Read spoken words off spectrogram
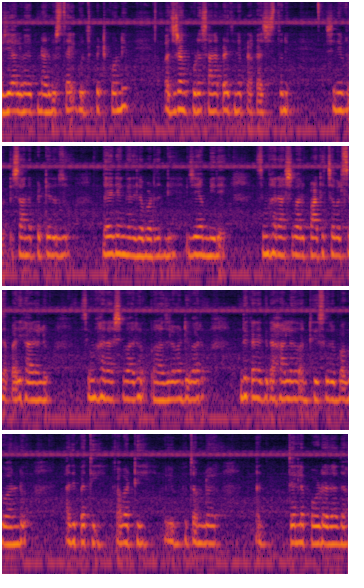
విజయాల వైపు నడిపిస్తాయి. గుర్తుపెట్టుకోండి వజ్రం కూడా సానపెడితేనే ప్రకాశిస్తుంది. శని సానపెట్టే రోజు ధైర్యంగా నిలబడుతుంది విజయం మీరే. సింహరాశి వారు పాటించవలసిన పరిహారాలు. సింహరాశి వారు రాజుల వంటి వారు ఎందుకంటే గ్రహాలు వంటి సూర్య భగవానుడు అధిపతి కాబట్టి విభూతంలో తెల్ల పౌడర్ అదా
